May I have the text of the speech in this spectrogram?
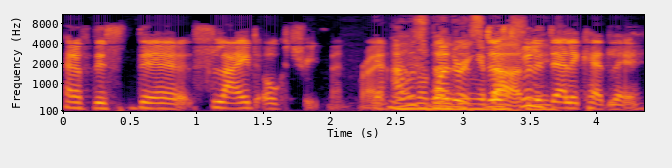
kind of this the slide oak treatment, right? Yeah, I was wondering about just really delicately.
